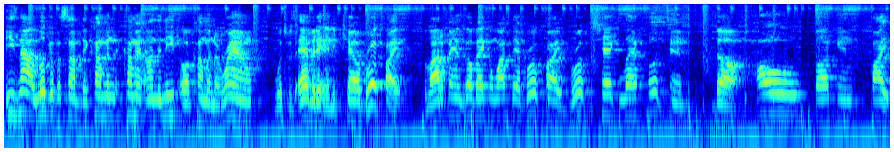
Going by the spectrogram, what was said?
he's not looking for something coming coming underneath or coming around, which was evident in the Kell Brook fight. A lot of fans go back and watch that Brook fight. Brook check left hooked him the whole fucking fight.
